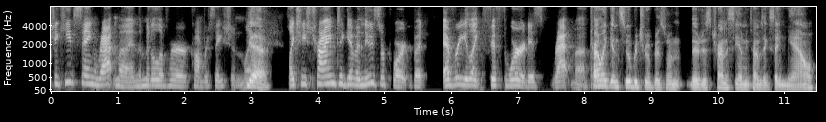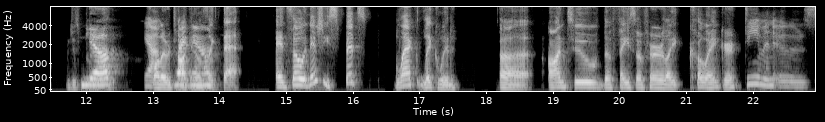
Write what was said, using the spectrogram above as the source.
She keeps saying Ratma in the middle of her conversation. Like, yeah, like she's trying to give a news report, but every like fifth word is Ratma. kind of like in Super Troopers when they're just trying to see how many times they can say meow. and Just Yep. yeah. while they were talking, it was like that. And so then she spits black liquid uh onto the face of her like co-anchor, Demon ooze.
